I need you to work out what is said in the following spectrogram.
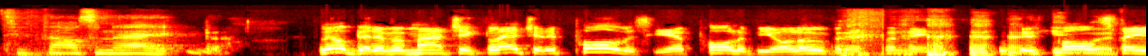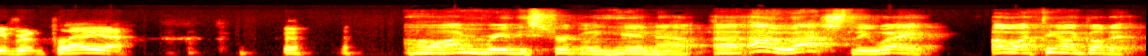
2008. A little bit of a magic legend. If Paul was here, Paul would be all over this, wouldn't he? He's Paul's favourite player. Oh, I'm really struggling here now. Uh, oh, actually, wait. Oh, I think I got it.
